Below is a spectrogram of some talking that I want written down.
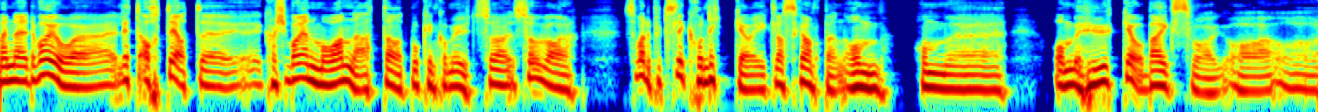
men eh, det var jo litt artig at kanskje bare en måned etter at boken kom ut, så, så, var, så var det plutselig kronikker i Klassekampen om, om, om Huke og Bergsvåg og, og,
